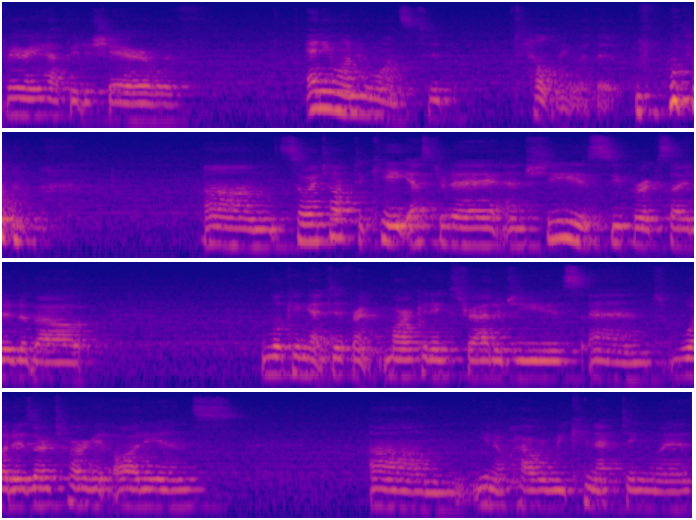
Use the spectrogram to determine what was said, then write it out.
very happy to share with anyone who wants to help me with it. um, so I talked to Kate yesterday, and she is super excited about looking at different marketing strategies and what is our target audience. Um, you know, how are we connecting with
